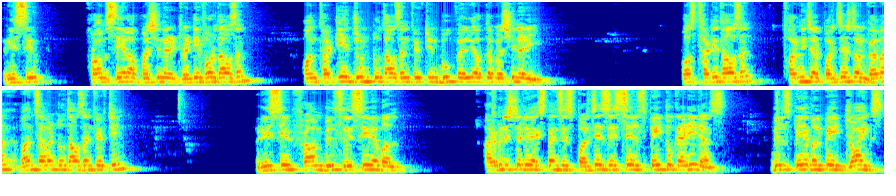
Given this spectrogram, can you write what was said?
received from sale of machinery 24,000 on 30th June 2015 book value of the machinery was 30,000 furniture purchased on 1 7 2015 received from bills receivable. Administrative expenses purchases sales paid to creditors. Bills payable paid drawings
